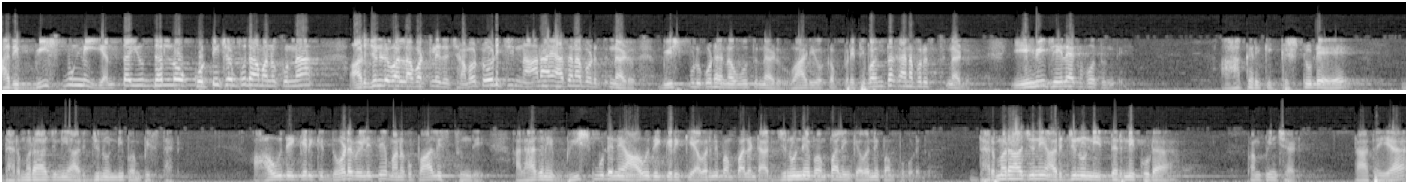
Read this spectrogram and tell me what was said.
అది భీష్ముణ్ణి ఎంత యుద్ధంలో కొట్టి చంపుదామనుకున్నా అర్జునుడి వల్ల అవ్వట్లేదు చెమటోడిచి నానాయాతన పడుతున్నాడు. భీష్ముడు కూడా నవ్వుతున్నాడు వాడి యొక్క ప్రతిభంత కనపరుస్తున్నాడు. ఏమీ చేయలేకపోతుంది. ఆఖరికి కృష్ణుడే ధర్మరాజుని అర్జునుణ్ణి పంపిస్తాడు. ఆవు దగ్గరికి దూడ వెళితే మనకు పాలిస్తుంది. అలాగనే భీష్ముడనే ఆవు దగ్గరికి ఎవరిని పంపాలంటే అర్జునుడినే పంపాలి ఇంకెవరిని పంపకూడదు. ధర్మరాజుని అర్జునుడిని ఇద్దరిని కూడా పంపించాడు. తాతయ్య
